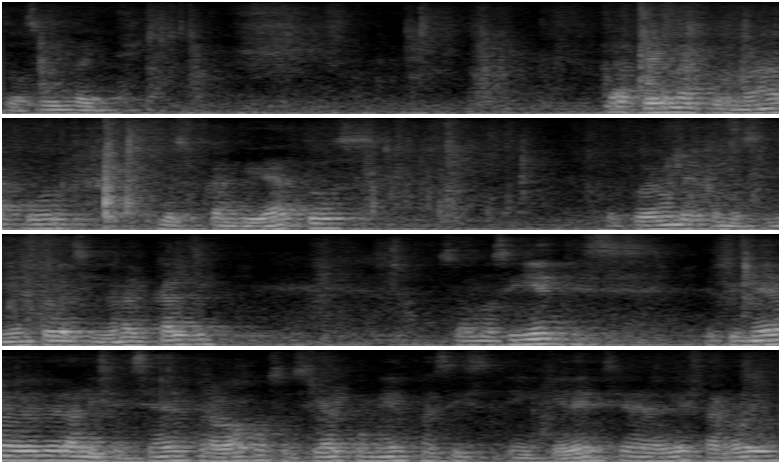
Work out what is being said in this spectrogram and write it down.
2020. La terna formada por los candidatos que fueron de conocimiento del señor alcalde son los siguientes. El primero es de la licenciada en Trabajo Social con énfasis en gerencia de desarrollo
